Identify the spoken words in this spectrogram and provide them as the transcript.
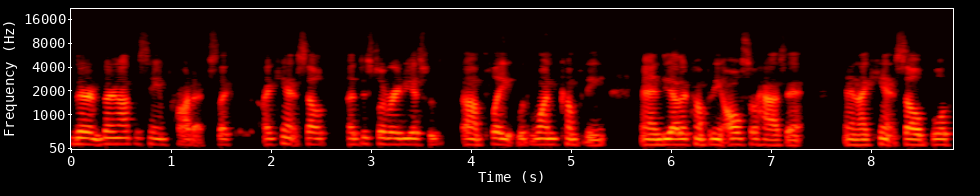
they're they're not the same products. Like I can't sell a distal radius with uh, plate with one company and the other company also has it, and I can't sell both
